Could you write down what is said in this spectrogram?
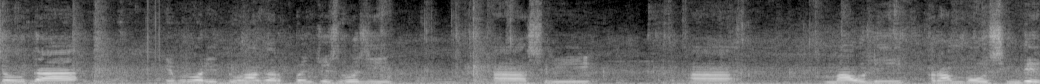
चौदा फेब्रुवारी दोन हजार पंचवीस रोजी श्री माऊली रामभाऊ शिंदे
